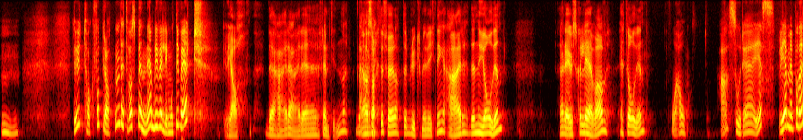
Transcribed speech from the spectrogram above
Du, takk for praten. Dette var spennende. Jeg blir veldig motivert. ja, det her er eh, fremtiden. Det. Det Jeg har sagt det før, at brukermedvirkning er den nye oljen. Det er det vi skal leve av etter oljen. Wow. Ja, Store Yes, vi er med på det.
